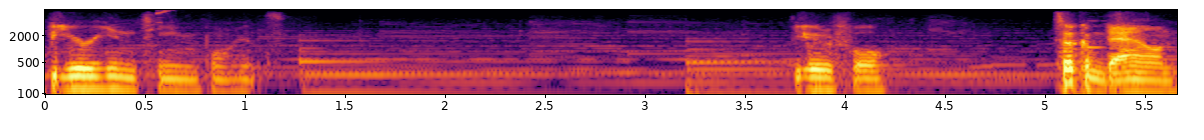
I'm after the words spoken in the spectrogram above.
billion team points. Beautiful. Took him down.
